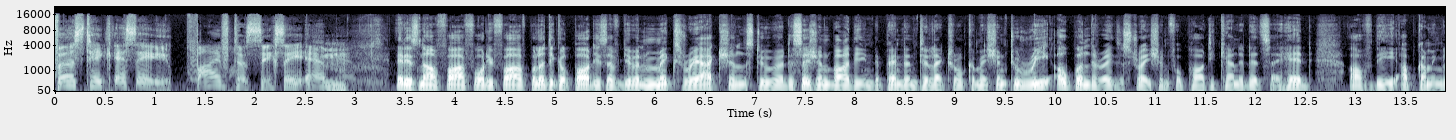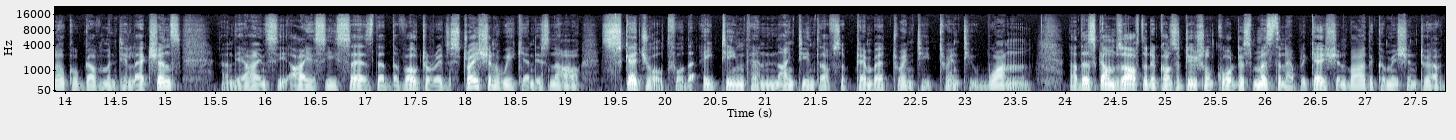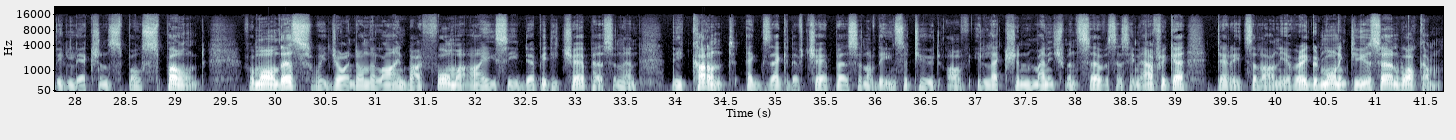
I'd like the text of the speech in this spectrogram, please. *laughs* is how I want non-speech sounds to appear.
First Take SA, 5 to 6 a.m. It is now 5:45. Political parties have given mixed reactions to a decision by the Independent Electoral Commission to reopen the registration for party candidates ahead of the upcoming local government elections. And the INC, IEC says that the voter registration weekend is now scheduled for the 18th and 19th of September 2021. Now, this comes after the Constitutional Court dismissed an application by the Commission to have the elections postponed. For more on this, we joined on the line by former IEC Deputy Chairperson and the current Executive Chairperson of the Institute of Election Management Services in Africa, Terry Tselane. A very good morning to you, sir, and welcome.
